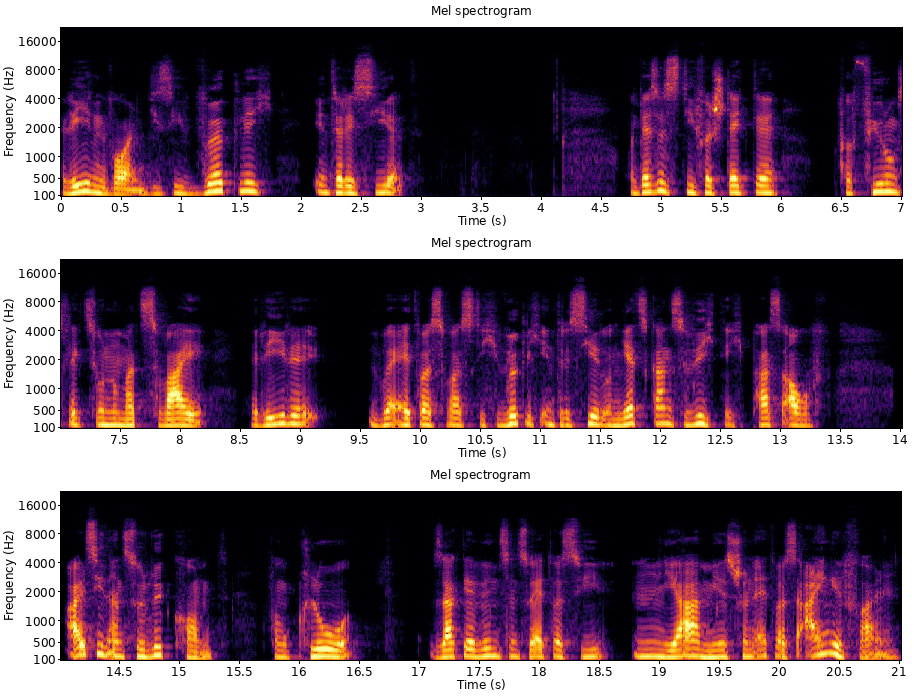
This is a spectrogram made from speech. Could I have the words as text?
reden wollen, die Sie wirklich interessiert. Und das ist die versteckte Verführungslektion Nummer zwei. Rede über etwas, was dich wirklich interessiert. Und jetzt ganz wichtig, pass auf. Als sie dann zurückkommt vom Klo, sagt der Vincent so etwas wie, hm, ja, mir ist schon etwas eingefallen,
